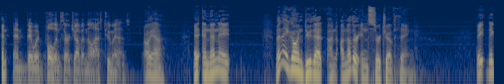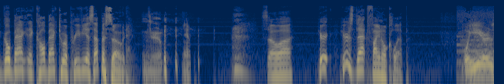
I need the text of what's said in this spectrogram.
And- and they went full in search of in the last two minutes oh yeah, and, and then they, then they go and do that an, another in search of thing. They they go back. They call back to a previous episode. Yeah. yeah So uh, here here's that final clip. For years,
